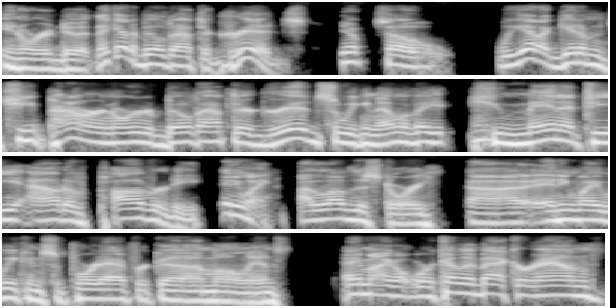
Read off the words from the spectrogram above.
in order to do it. They got to build out their grids. Yep. So we got to get them cheap power in order to build out their grids so we can elevate humanity out of poverty. Anyway, I love this story. Uh, any way we can support Africa, I'm all in. Hey, Michael, we're coming back around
